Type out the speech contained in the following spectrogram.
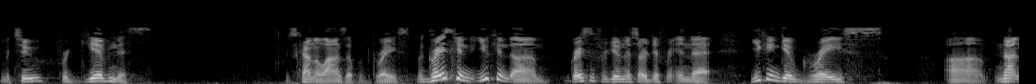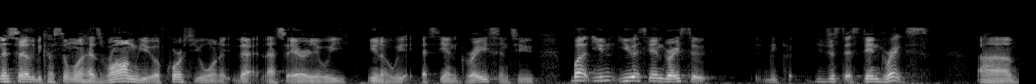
number two, forgiveness. Which kind of lines up with grace. But grace can, you can, um, grace and forgiveness are different in that you can give grace Um, not necessarily because someone has wronged you. Of course, you want to, that, that's the area we, you know, we extend grace into. But you, you extend grace to, you just extend grace. Um,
